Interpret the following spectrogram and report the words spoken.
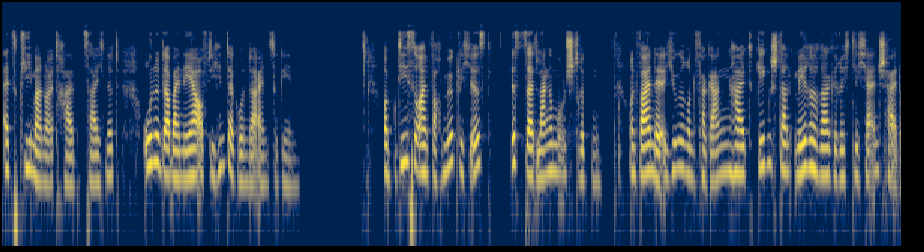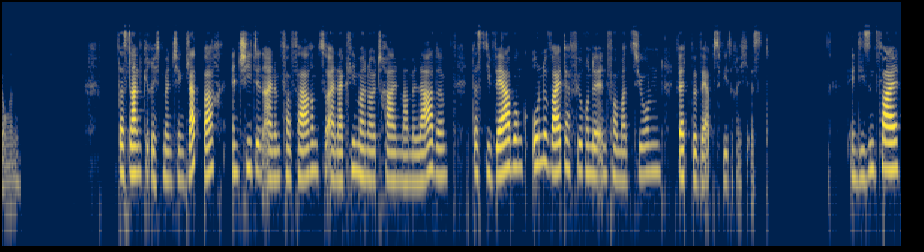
als klimaneutral bezeichnet, ohne dabei näher auf die Hintergründe einzugehen. Ob dies so einfach möglich ist, ist seit langem umstritten und war in der jüngeren Vergangenheit Gegenstand mehrerer gerichtlicher Entscheidungen. Das Landgericht Mönchengladbach entschied in einem Verfahren zu einer klimaneutralen Marmelade, dass die Werbung ohne weiterführende Informationen wettbewerbswidrig ist in diesem Fall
